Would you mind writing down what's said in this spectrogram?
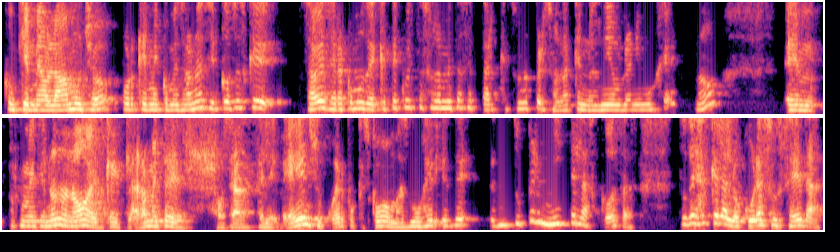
con quien me hablaba mucho porque me comenzaron a decir cosas que, sabes, era como de que te cuesta solamente aceptar que es una persona que no es ni hombre ni mujer, no? Em, porque me dicen, no, no, no, es que claramente, o sea, se le ve en su cuerpo que es como más mujer y es de, tú permite las cosas, tú deja que la locura suceda.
